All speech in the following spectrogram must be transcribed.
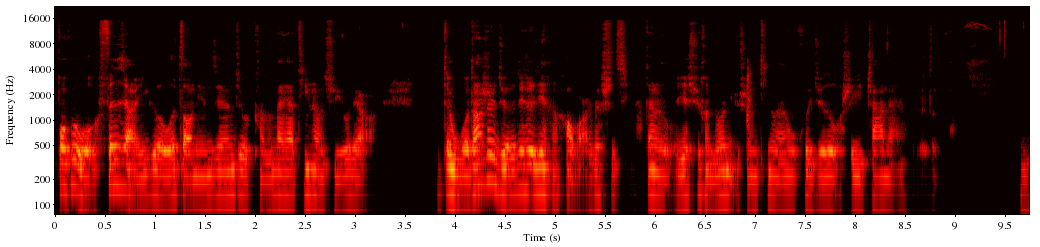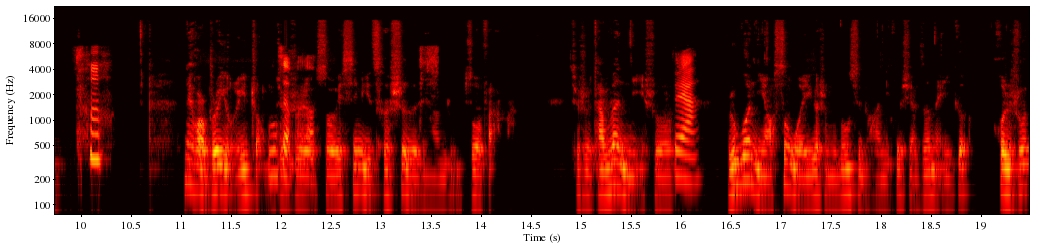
包括我分享一个我早年间就可能大家听上去有点儿，对我当时觉得这是件很好玩的事情，但是也许很多女生听完会觉得我是一渣男或者怎么样，嗯，那会儿不是有一种就是所谓心理测试的这样一种做法嘛，就是他问你说，对啊，如果你要送我一个什么东西的话，你会选择哪一个？或者说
